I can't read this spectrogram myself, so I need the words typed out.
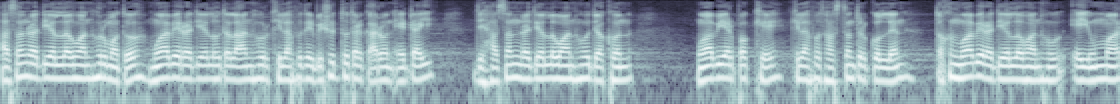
হাসান রাদিয়াল্লাহু আনহুর মতো মুয়াবে রাদিয়াল্লাহ তাল আনহুর খিলাফতের বিশুদ্ধতার কারণ এটাই যে হাসান রাজিয়াল্লাহ আনহু যখন মুয়াবিয়ার পক্ষে খিলাফত হস্তান্তর করলেন, তখন মুয়াবি রাজিয়াল্লাহ আনহু এই উম্মার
